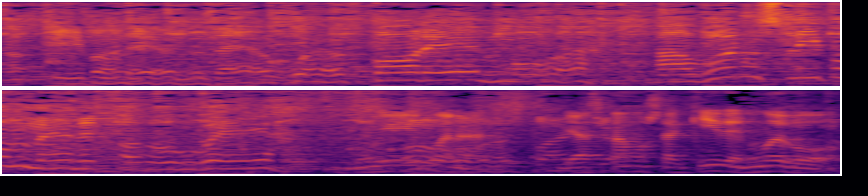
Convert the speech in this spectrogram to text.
Even if there were 40 more, I wouldn't sleep a minute away. Muy buenas, ya estamos aquí de nuevo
